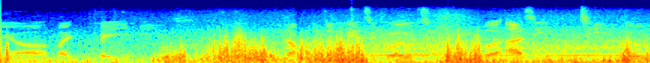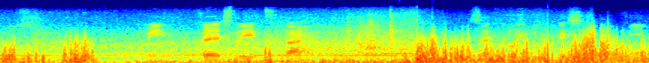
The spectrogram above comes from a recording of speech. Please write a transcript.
They are like babies. Not I don't mean to gloat, but as ET goes, I mean, that. This is the view.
